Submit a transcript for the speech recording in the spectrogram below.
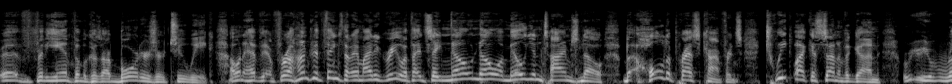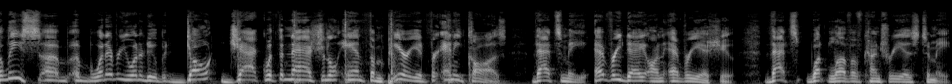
uh, for the anthem because our borders are too weak. I want to have, for a hundred things that I might agree with, I'd say no, no, a million times no. But hold a press conference, tweet like a son of a gun, re- release uh, uh whatever you want to do, but don't jack with the national anthem period, for any cause. That's me every day on every issue. That's what love of country is to me.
